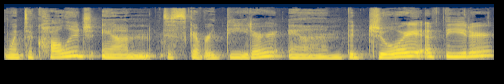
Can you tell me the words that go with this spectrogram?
went to college and discovered theater and the joy of theater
